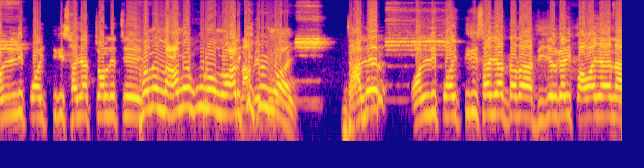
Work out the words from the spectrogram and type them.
অনলি পঁয়ত্রিশ হাজার চলেছে। মানে নামে পুরনো আর কিছুই নয়। যাদের অনলি পঁয়ত্রিশ হাজার দাদা ডিজেল গাড়ি পাওয়া যায় না।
